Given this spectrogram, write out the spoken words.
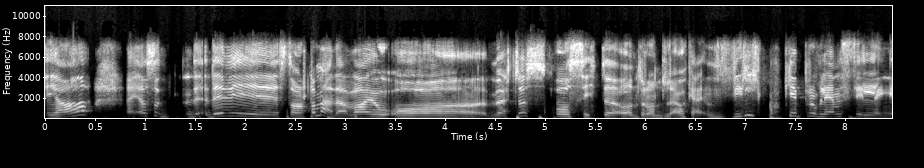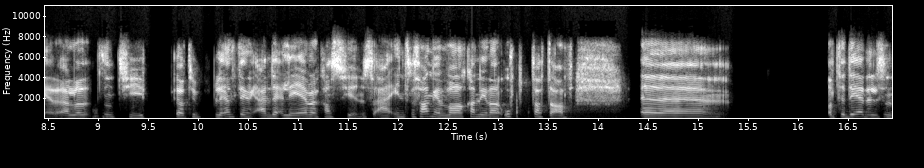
Ja, altså det, det vi starta med, det var jo å møtes og sitte og drodle. ok, Hvilke problemstillinger eller sånn type ja, problemstillinger er det elever kan synes er interessante? Hva kan de være opptatt av? Eh, at det er liksom,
